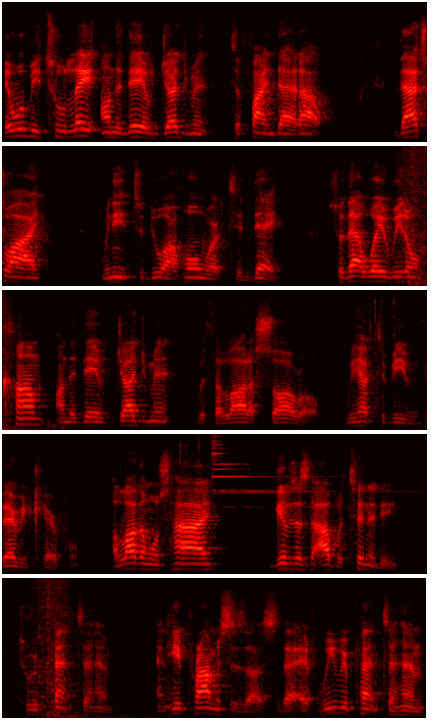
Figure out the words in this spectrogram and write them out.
it will be too late on the day of judgment to find that out. That's why we need to do our homework today. So that way we don't come on the day of judgment with a lot of sorrow. We have to be very careful. Allah the Most High gives us the opportunity to repent to Him. And He promises us that if we repent to Him,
